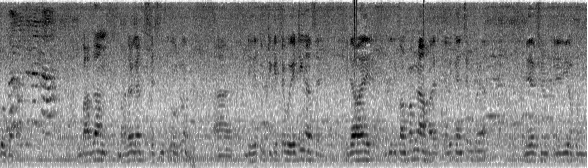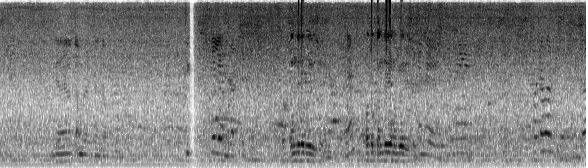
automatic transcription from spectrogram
কলকাতা। ভাবলাম বাজারঘাট স্টেশন থেকে উঠুন। আর যেহেতু টিকিটটা ওয়েটিং আছে এটা হয় যদি কনফার্ম না হয় তাহলে ক্যান্সেল করে রিজার্ভেশন ইয়ে করুন জেনারেল ঠিক কতক্ষণ ধরে বই হ্যাঁ? কতক্ষণ ধরে বই ঘণ্টা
